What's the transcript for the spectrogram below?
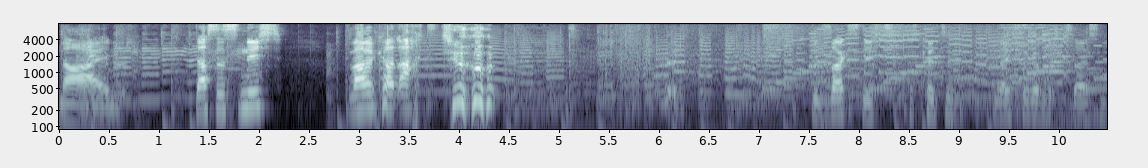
Nein, das ist nicht Mario Kart 8 2. Du sagst nichts. Das könnte vielleicht sogar wirklich heißen.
